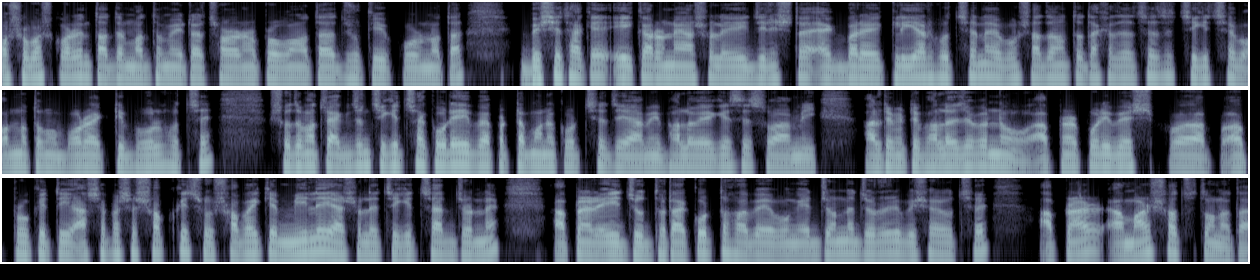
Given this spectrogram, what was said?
বসবাস করেন, তাদের মাধ্যমে এটা ছড়ানোর প্রবণতা, ঝুঁকিপূর্ণতা বেশি থাকে। এই কারণে আসলে এই জিনিসটা একবারে ক্লিয়ার হচ্ছে না এবং সাধারণত দেখা যাচ্ছে যে চিকিৎসায় অন্যতম বড় একটি ভুল হচ্ছে। শুধুমাত্র একজন চিকিৎসা করেই ব্যাপারটা মনে করছে যে, আমি ভালো হয়ে গেছি, সো আমি আলটিমেটলি ভালো হয়ে যাবে আপনার পরিবেশ প্রকৃতি, আশেপাশে সবকিছু সবাইকে মিলেই আসলে চিকিৎসার জন্য আপনার এই যুদ্ধটা করতে হবে এবং এর জন্য জরুরি বিষয় হচ্ছে আপনার, আমার সচেতনতা।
